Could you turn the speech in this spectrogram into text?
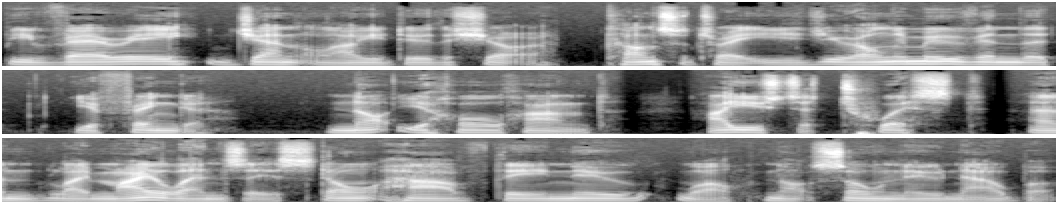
Be very gentle how you do the shutter. Concentrate. You're only moving the, your finger, not your whole hand. I used to twist, and like my lenses don't have the new, well, not so new now, but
